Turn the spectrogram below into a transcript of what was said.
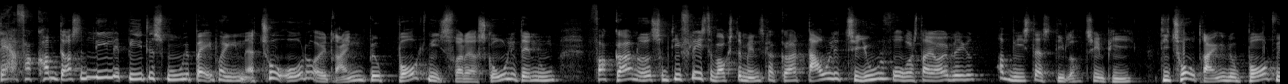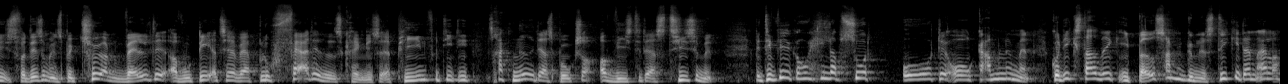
Derfor kom der også en lille bitte smule bag på en, at to 8-årige drenge blev bortvist fra deres skole i denne uge, for at gøre noget, som de fleste voksne mennesker gør dagligt til julefrokoster i øjeblikket, og vise deres stiller til en pige. De to drenge blev bortvist for det, som inspektøren valgte at vurdere til at være blufærdighedskrænkelse af pigen, fordi de trak ned i deres bukser og viste deres tissemænd. Men det virker jo helt absurd. 8 år gamle mand. Går de ikke stadigvæk i bad sammen med gymnastik i den alder?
